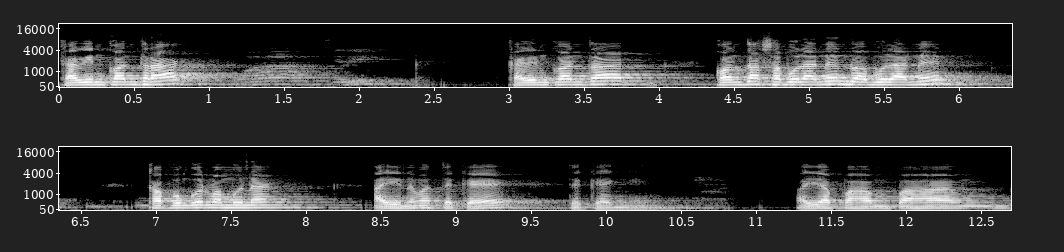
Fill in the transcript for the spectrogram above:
kawin kontrak, kawin kontrak kontrak sabulanan dua bulanan. Kapungkur memenang ayo nama teke tekenging ayah paham-paham.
